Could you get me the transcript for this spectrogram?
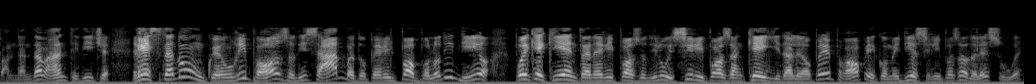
andando avanti, dice, resta dunque un riposo di sabato per il popolo di Dio, poiché chi entra nel riposo di lui si riposa anch'egli dalle opere proprie, come Dio si riposò dalle sue.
